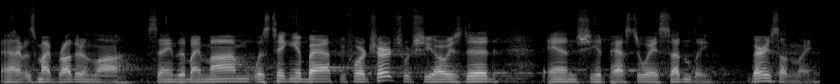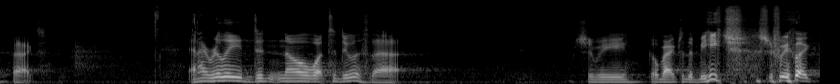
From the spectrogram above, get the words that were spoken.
And it was my brother in law saying that my mom was taking a bath before church, which she always did, and she had passed away suddenly, very suddenly, in fact. And I really didn't know what to do with that. Should we go back to the beach? Should we like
